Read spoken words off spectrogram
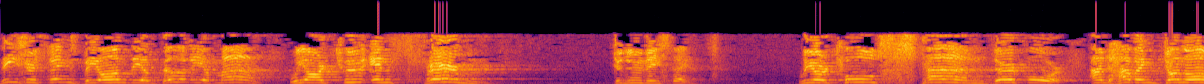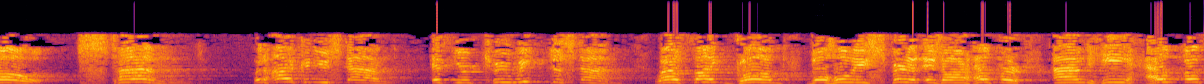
These are things beyond the ability of man. We are too infirm to do these things. We are told, stand, therefore, and having done all, stand. But how can you stand if you're too weak to stand? Well, thank God the Holy Spirit is our helper, and He helpeth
